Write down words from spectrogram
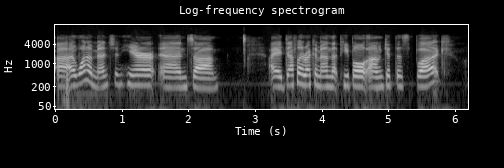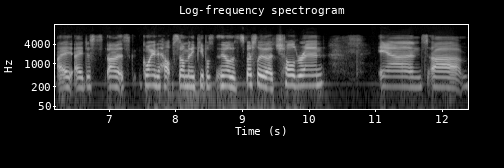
uh, I want to mention here, and um, I definitely recommend that people um, get this book. I, I just uh, it's going to help so many people, you know, especially the children. And um,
